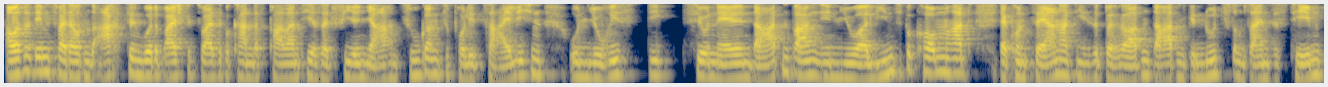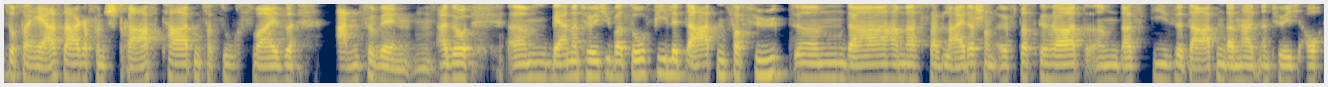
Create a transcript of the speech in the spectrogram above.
Außerdem 2018 wurde beispielsweise bekannt, dass Palantir seit vielen Jahren Zugang zu polizeilichen und jurisdiktionellen Datenbanken in New Orleans bekommen hat. Der Konzern hat diese Behördendaten genutzt, um sein System zur Vorhersage von Straftaten versuchsweise anzuwenden. Also ähm, wer natürlich über so viele Daten verfügt, ähm, da haben wir es halt leider schon öfters gehört, ähm, dass diese Daten dann halt natürlich auch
